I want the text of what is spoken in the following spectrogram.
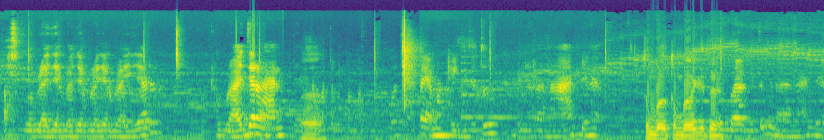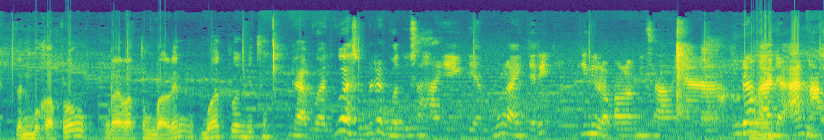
pas gue belajar belajar belajar belajar gue belajar kan dari Hmm. sama teman-teman gue ternyata emang kayak gitu tuh beneran ada Tumbal-tumbal gitu ya. tumbal gitu beneran ada Dan bokap lo rela tumbalin buat lo gitu. nggak buat gue sebenarnya buat usahanya yang dia mulai jadi gini loh kalau misalnya udah nggak Hmm. ada anak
